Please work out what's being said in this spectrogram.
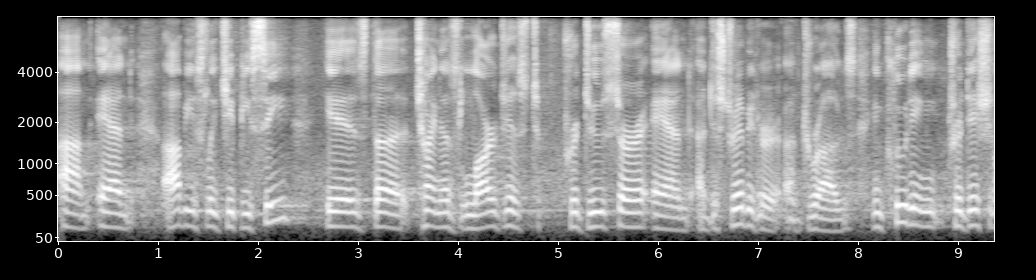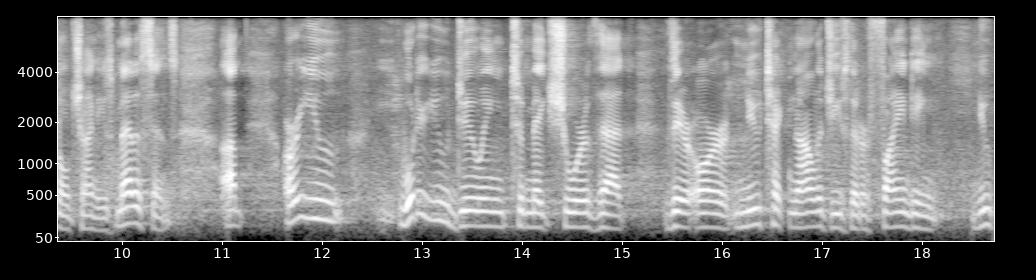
Um, and obviously GPC is the China's largest producer and a distributor of drugs, including traditional Chinese medicines. Um, are you, what are you doing to make sure that there are new technologies that are finding new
